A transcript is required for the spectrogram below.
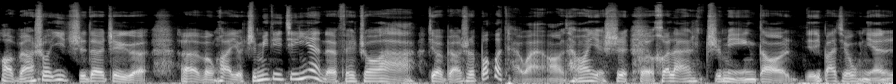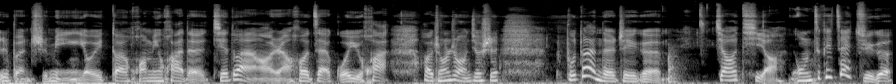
啊。比方说一直的这个呃文化有殖民地经验的非洲啊，啊就比方说。包括台湾啊，台湾也是和荷兰殖民到一八九五年日本殖民有一段皇民化的阶段啊，然后在国语化啊，种种就是不断的这个交替啊。我们可以再举个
